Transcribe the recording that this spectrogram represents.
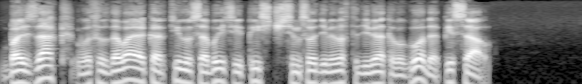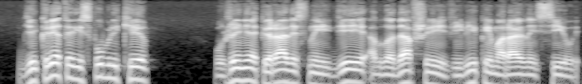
Бальзак, воссоздавая картину событий 1799 года, писал: "Декреты республики уже не опирались на идеи, обладавшие великой моральной силой,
